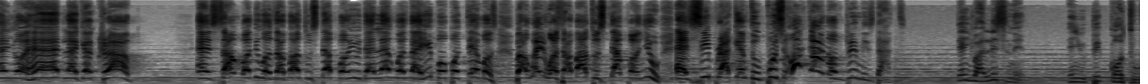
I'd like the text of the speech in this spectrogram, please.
and your head like a crab and somebody was about to step on you. The leg was the hippopotamus. But when he was about to step on you, a zebra came to push you. What kind of dream is that? Then you are listening and you pick God to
